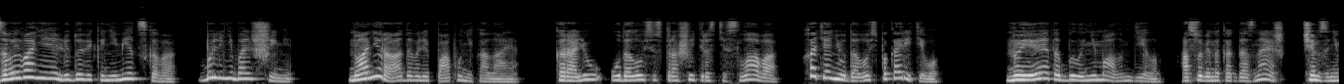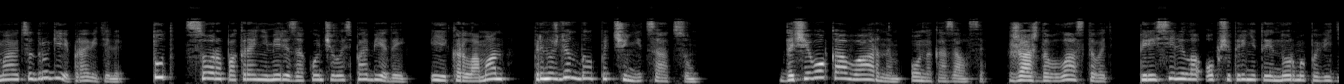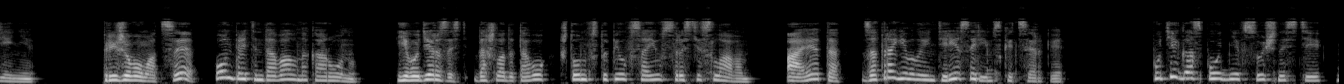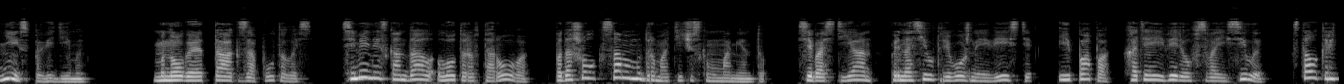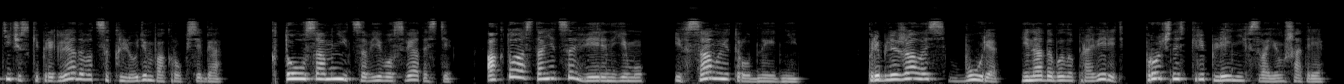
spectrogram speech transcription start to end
Завоевания Людовика Немецкого были небольшими, но они радовали папу Николая. Королю удалось устрашить Ростислава, хотя не удалось покорить его. Но и это было немалым делом, особенно когда знаешь, чем занимаются другие правители. Тут ссора, по крайней мере, закончилась победой, и Карломан принужден был подчиниться отцу. До чего коварным он оказался. Жажда властвовать пересилила общепринятые нормы поведения. При живом отце он претендовал на корону. Его дерзость дошла до того, что он вступил в союз с Ростиславом, а это затрагивало интересы римской церкви. Пути Господни, в сущности, неисповедимы. Многое так запуталось. Семейный скандал Лотера II подошел к самому драматическому моменту. Себастьян приносил тревожные вести, и папа, хотя и верил в свои силы, стал критически приглядываться к людям вокруг себя. Кто усомнится в его святости, а кто останется верен ему и в самые трудные дни. Приближалась буря, и надо было проверить прочность креплений в своем шатре.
